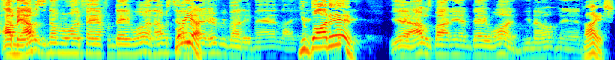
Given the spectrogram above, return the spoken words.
I mean, I was the number one fan from day one. I was telling everybody, man, like you bought in. Yeah, I was bought in day one. You know, and nice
